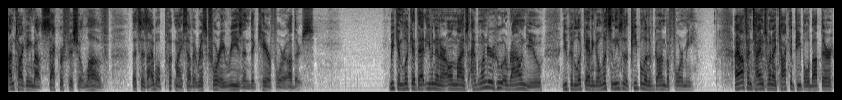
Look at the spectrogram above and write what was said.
I'm talking about sacrificial love that says, I will put myself at risk for a reason to care for others. We can look at that even in our own lives. I wonder who around you you could look at and go, listen, these are the people that have gone before me. I oftentimes, when I talk to people about their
